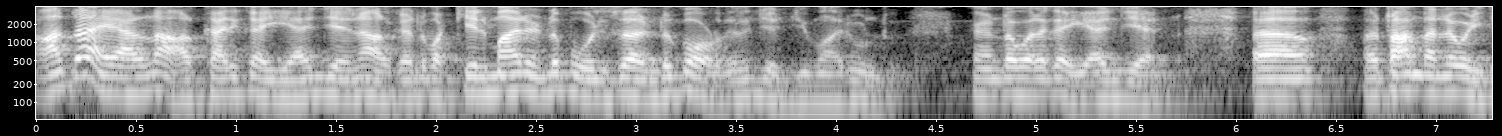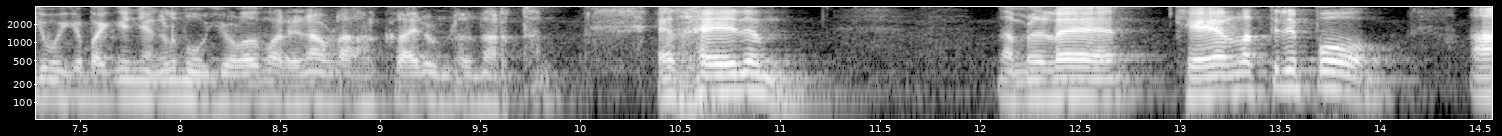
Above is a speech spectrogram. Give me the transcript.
അത് അയാളുടെ ആൾക്കാർ കൈകാര്യം ചെയ്യാൻ ആൾക്കാരുടെ വക്കീൽമാരുണ്ട് പോലീസുകാരുണ്ട് കോടതിയിൽ ജഡ്ജിമാരും ഉണ്ട് വേണ്ട പോലെ കൈകാര്യം ചെയ്യാൻ. താൻ തന്നെ വഴിക്ക് പോയി ഭയങ്കര ഞങ്ങൾ നോക്കിയോളാം പറയുന്ന അവിടെ ആൾക്കാരുണ്ടെന്ന് അർത്ഥം ഏതായാലും നമ്മളുടെ കേരളത്തിലിപ്പോൾ ആ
